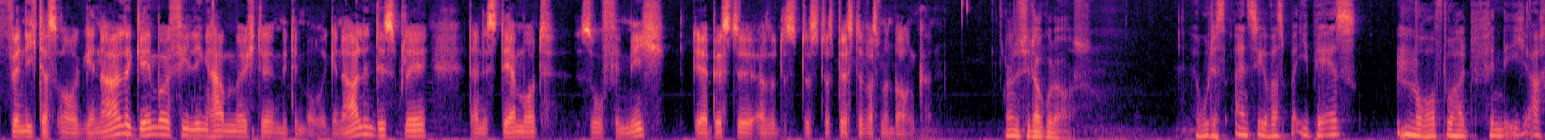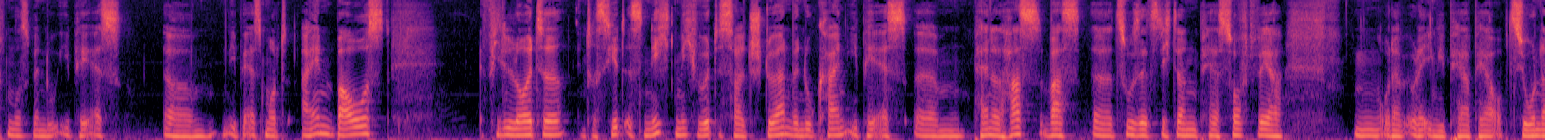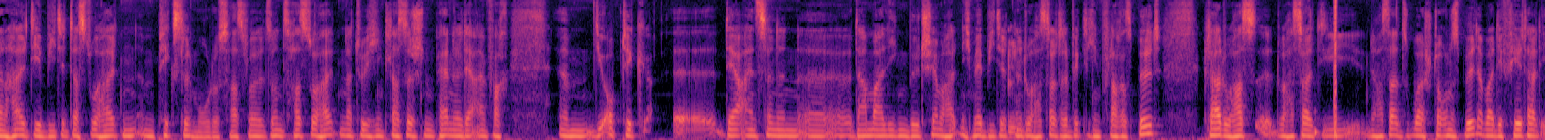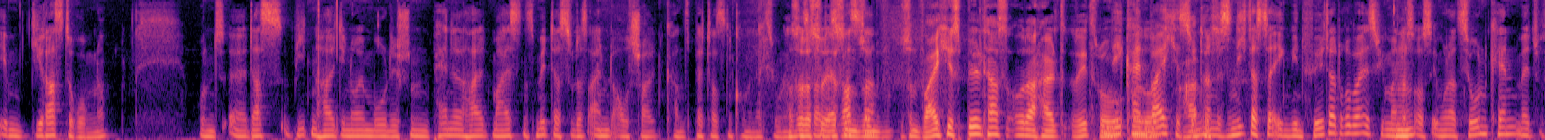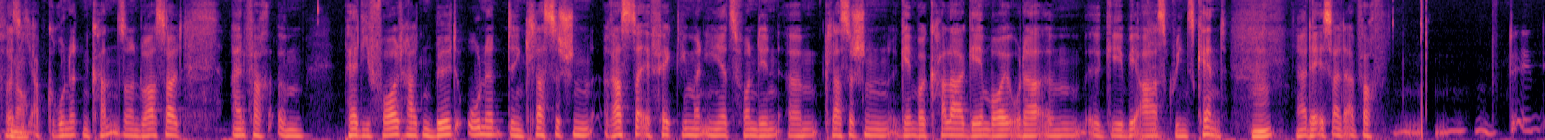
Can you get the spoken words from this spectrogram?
wenn ich das originale Gameboy-Feeling haben möchte, mit dem originalen Display, dann ist der Mod so für mich der beste, also das, das, das Beste, was man bauen kann. Dann sieht auch gut aus. Ja gut, das Einzige, was bei IPS, worauf du halt, finde ich, achten musst, wenn du IPS, ähm, IPS-Mod einbaust, viele Leute interessiert es nicht. Mich würde es halt stören, wenn du kein IPS-Panel ähm, hast, was äh, zusätzlich dann per Software oder, oder irgendwie per, per Option dann halt dir bietet, dass du halt einen, einen Pixel-Modus hast, weil sonst hast du halt natürlich einen klassischen Panel, der einfach ähm, die Optik äh, der einzelnen äh, damaligen Bildschirme halt nicht mehr bietet. Ne? Mhm. Du hast halt wirklich ein flaches Bild. Klar, du hast, äh, du hast halt die, du hast halt ein super storendes Bild, aber dir fehlt halt eben die Rasterung, ne? Und äh, das bieten halt die neumodischen Panel halt meistens mit, dass du das ein- und ausschalten kannst per Tastenkombination. Also, dass du erst so ein, so ein, weiches Bild hast oder halt Retro? Nee, kein also weiches, sondern es ist nicht, dass da irgendwie ein Filter drüber ist, wie man mhm. das aus Emulationen kennt, mit, was genau. ich, abgerundeten Kanten, sondern du hast halt einfach ähm, per Default halt ein Bild ohne den klassischen Rastereffekt, wie man ihn jetzt von den ähm, klassischen Game Boy Color, Game Boy oder ähm, GBA Screens kennt. Mhm. Ja, der ist halt einfach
